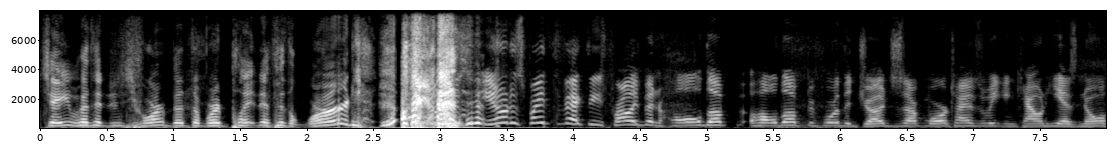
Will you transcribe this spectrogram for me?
Jay wasn't informed that the word plaintiff is a word. you know, despite the fact that he's probably been hauled up, hauled up before the judge more times than we can count, he has no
